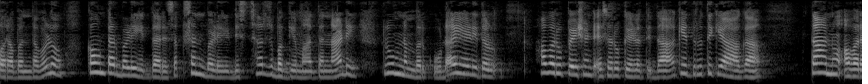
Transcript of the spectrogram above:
ಹೊರಬಂದವಳು. ಕೌಂಟರ್ ಬಳಿ ಇದ್ದ ರಿಸೆಪ್ಷನ್ ಬಳಿ ಡಿಸ್ಚಾರ್ಜ್ ಬಗ್ಗೆ ಮಾತನಾಡಿ ರೂಮ್ ನಂಬರ್ ಕೂಡ ಹೇಳಿದಳು. ಅವರು ಪೇಷಂಟ್ ಹೆಸರು ಕೇಳುತ್ತಿದ್ದ ಹಾಗೆ ಧೃತಿಗೆ ಆಗ, ತಾನು ಅವರ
